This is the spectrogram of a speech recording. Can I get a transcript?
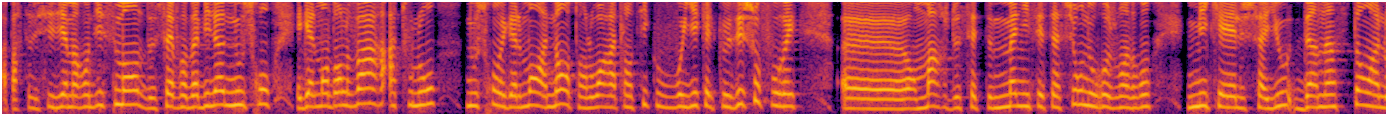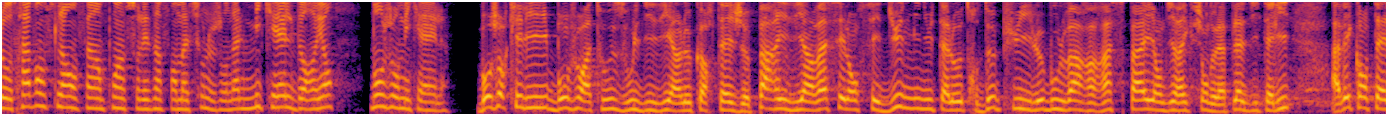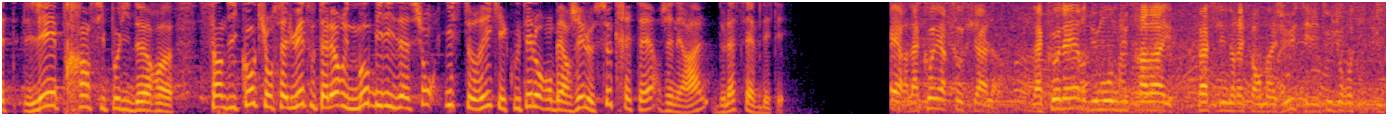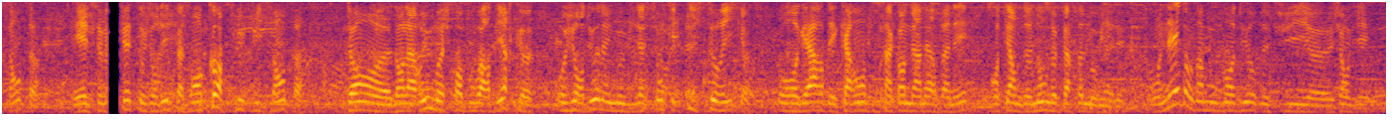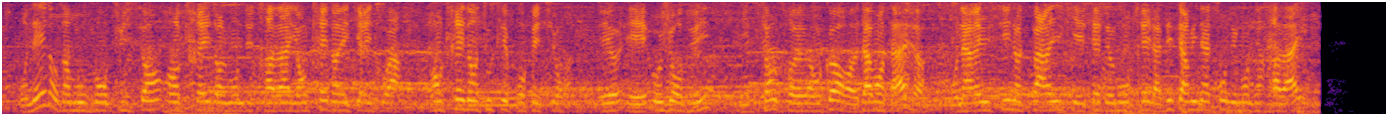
à partir du sixième arrondissement de Sèvres-Babylone. Nous serons également dans le Var, à Toulon. Nous serons également à Nantes, en Loire-Atlantique, où vous voyez quelques échauffourées euh, en marge de cette manifestation. Nous rejoindrons Michael Chailloux d'un instant à l'autre. Avant cela, on fait un point sur les informations, le journal Michael Dorian. Bonjour Michael. Bonjour Clélie, bonjour à tous. Vous le disiez, hein, le cortège parisien va s'élancer d'une minute à l'autre depuis le boulevard Raspail en direction de la place d'Italie, avec en tête les principaux leaders euh, syndicaux qui ont salué tout à l'heure une mobilisation historique. Écoutez Laurent Berger, le secrétaire général de la CFDT. La colère sociale, la colère du monde du travail face à une réforme injuste, elle est toujours aussi puissante et elle se manifeste aujourd'hui de façon encore plus puissante euh, dans, la rue. Moi, je crois pouvoir dire qu'aujourd'hui, on a une mobilisation qui est historique au regard des 40 ou 50 dernières années en termes de nombre de personnes mobilisées. On est dans un mouvement dur depuis euh, janvier. On est dans un mouvement puissant, ancré dans le monde du travail, ancré dans les territoires, ancré dans toutes les professions. Et, aujourd'hui, il s'ancre encore davantage. On a réussi notre pari qui était de montrer la détermination du monde du travail.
